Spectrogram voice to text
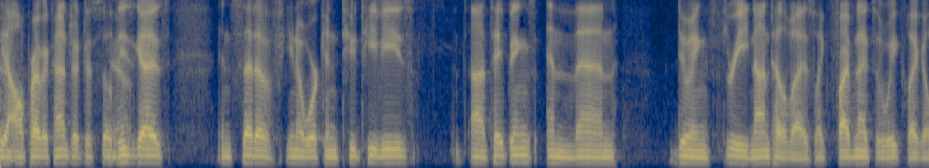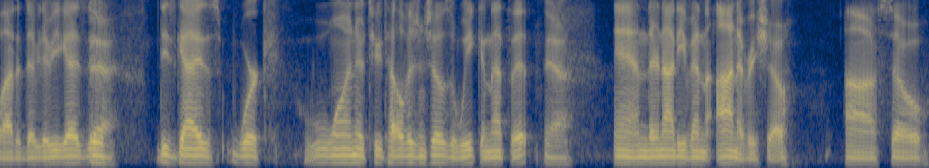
yeah, all private contractors. So these guys, instead of you know working two TVs uh, tapings and then doing three non-televised, like five nights a week, like a lot of WWE guys do, Yeah. these guys work one or two television shows a week, and that's it. Yeah. And they're not even on every show, uh, so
